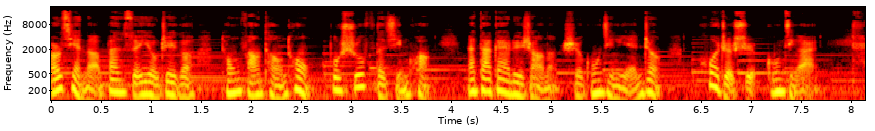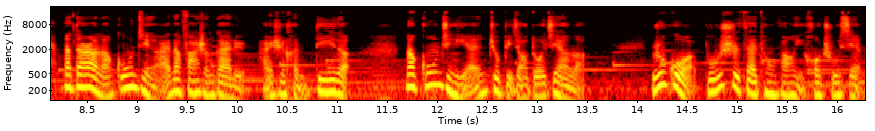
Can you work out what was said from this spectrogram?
而且呢伴随有这个同房疼痛不舒服的情况，那大概率上呢是宫颈炎症。或者是宫颈癌，那当然了，宫颈癌的发生概率还是很低的，那宫颈炎就比较多见了。如果不是在同房以后出现，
